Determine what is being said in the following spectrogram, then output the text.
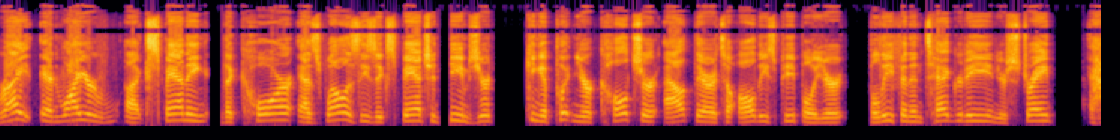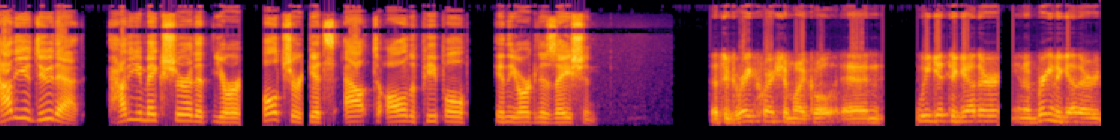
Right. And while you're uh, expanding the core as well as these expansion teams, you're looking at putting your culture out there to all these people, your belief in integrity and your strength. How do you do that? How do you make sure that your culture gets out to all the people in the organization? That's a great question, Michael. And we get together, you know, bringing together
